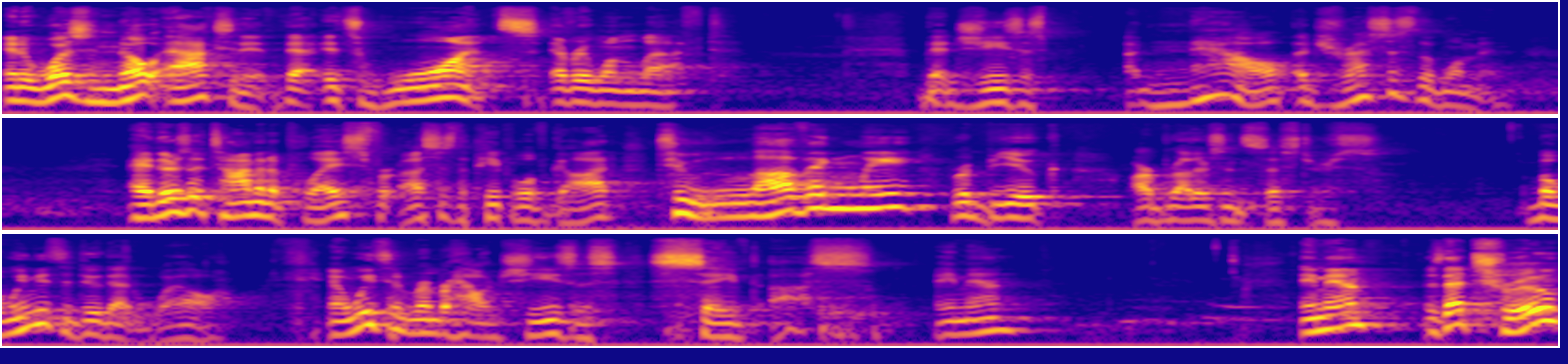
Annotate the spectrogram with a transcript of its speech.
And it was no accident that it's once everyone left that Jesus uh, now addresses the woman. Hey, there's a time and a place for us as the people of God to lovingly rebuke our brothers and sisters. But we need to do that well. And we to remember how Jesus saved us. Amen? Amen? Is that true?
